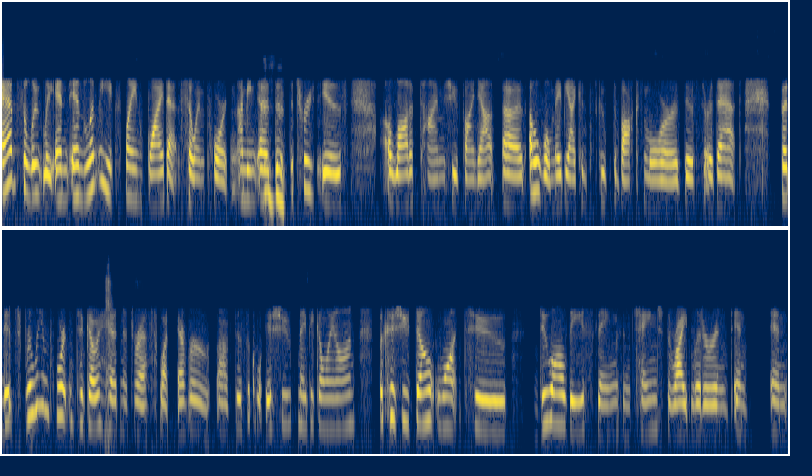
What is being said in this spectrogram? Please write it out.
Absolutely, and and let me explain why that's so important. I mean, uh, mm-hmm. the the truth is, a lot of times you find out, uh, oh well, maybe I could scoop the box more, or this or that. but it's really important to go ahead and address whatever uh, physical issues may be going on because you don't want to do all these things and change the right litter and and and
